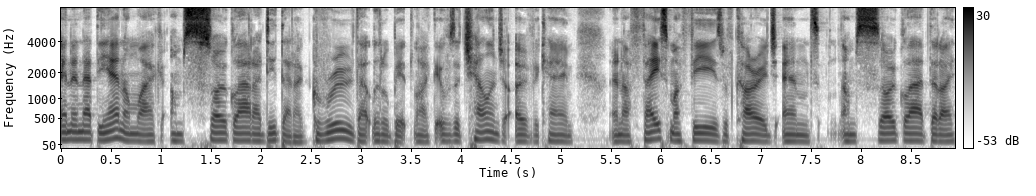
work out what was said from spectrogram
And then at the end, I'm like, I'm so glad I did that. I grew that little bit. Like it was a challenge I overcame. And I faced my fears with courage. And I'm so glad that I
